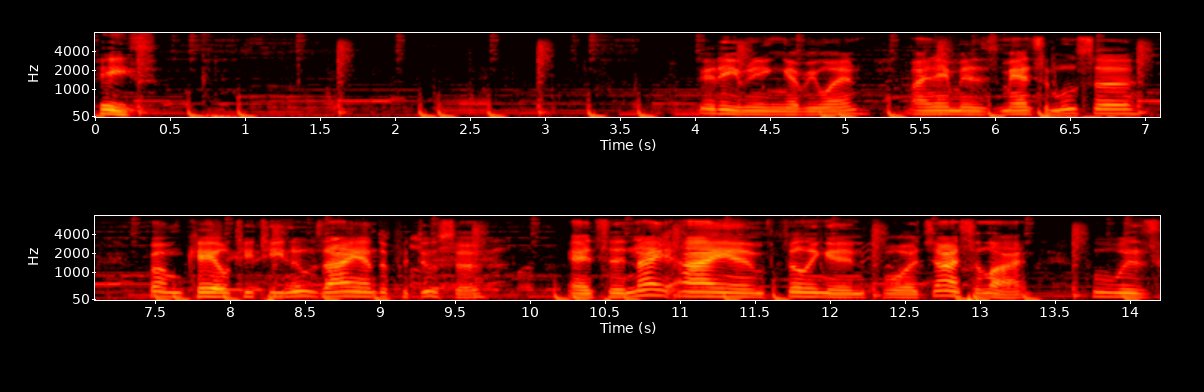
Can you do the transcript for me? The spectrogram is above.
Peace. Good evening, everyone. My name is Mansa Musa from KOTT News. I am the producer, and tonight I am filling in for John Salant, who is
